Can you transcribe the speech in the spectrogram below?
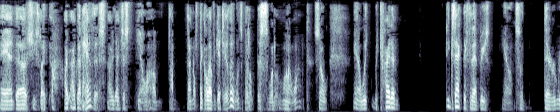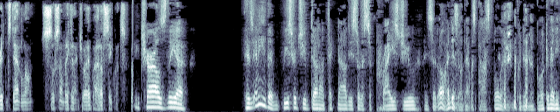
And, uh, she's like, oh, I, have got to have this. I, I just, you know, um, I don't think I'll ever get the other ones, but this is what, what I want. So, you know, we, we try to exactly for that reason. You know, so they're written standalone, so somebody can enjoy it out of sequence. Hey, Charles, the uh, has any of the research you've done on technology sort of surprised you? They said, "Oh, I didn't know that was possible," and put it in the book, and then you,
